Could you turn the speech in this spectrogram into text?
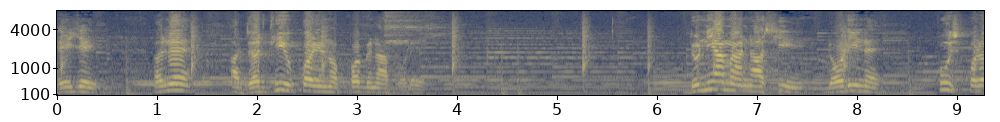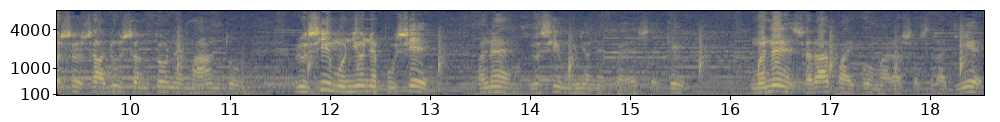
થઈ જાય અને આ ધરતી ઉપર એનો પગ ના પડે. દુનિયામાં નાસી, દોડીને પૂછપરછ સાધુ સંતોને, મહાંતો ઋષિ મુનિઓને પૂછે અને ઋષિ મુનિઓને કહે છે કે, મને શરાપ આપ્યો મારા સસરાજીએ,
